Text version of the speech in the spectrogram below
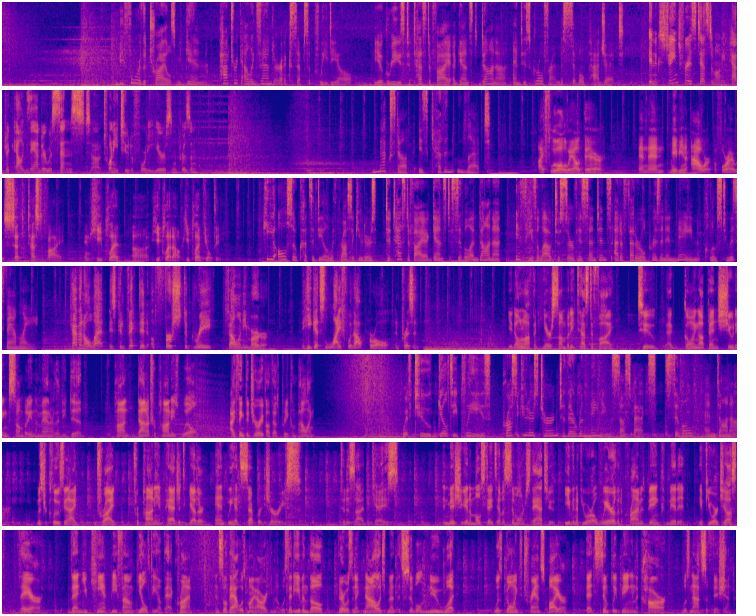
Before the trials begin, Patrick Alexander accepts a plea deal. He agrees to testify against Donna and his girlfriend, Sybil Paget. In exchange for his testimony, Patrick Alexander was sentenced uh, 22 to 40 years in prison. Next up is Kevin Ouellette. I flew all the way out there, and then maybe an hour before I was set to testify, and he pled. Uh, he pled out. He pled guilty. He also cuts a deal with prosecutors to testify against Sybil and Donna if he's allowed to serve his sentence at a federal prison in Maine close to his family. Kevin Ouellette is convicted of first degree felony murder. He gets life without parole in prison. You don't often hear somebody testify to uh, going up and shooting somebody in the manner that he did. Upon Donna Trapani's will, I think the jury thought that was pretty compelling. With two guilty pleas, prosecutors turned to their remaining suspects, Sybil and Donna. Mr. Clusie and I tried Trapani and Paget together, and we had separate juries to decide the case. In Michigan and most states have a similar statute. Even if you are aware that a crime is being committed, if you are just there, then you can't be found guilty of that crime. And so that was my argument was that even though there was an acknowledgement that Sybil knew what was going to transpire, that simply being in the car was not sufficient.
